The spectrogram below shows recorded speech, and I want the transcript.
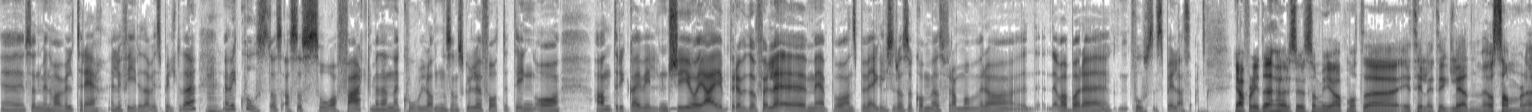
Eh, sønnen min var vel tre eller fire da vi spilte det. Mm. Men vi koste oss altså så fælt med denne kolonnen som skulle få til ting. og han trykka i vilden sky, og jeg prøvde å følge eh, med på hans bevegelser, og så kom vi oss framover, og det var bare kosespill, altså. Ja, fordi det høres ut som mye av på en måte I tillegg til gleden ved å samle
